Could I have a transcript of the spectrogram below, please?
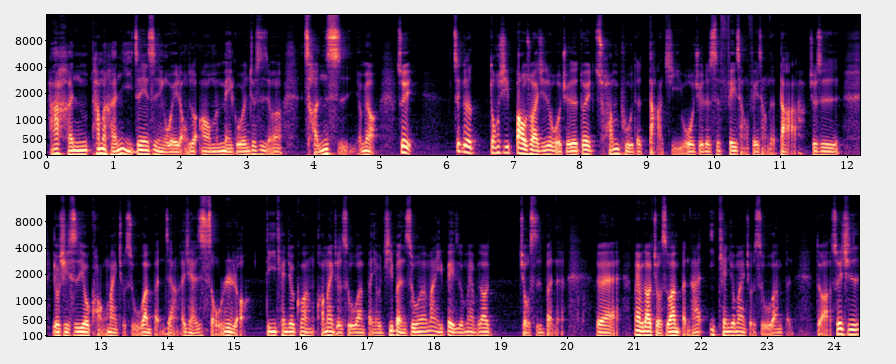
他很，他们很以这件事情为荣，说哦，我们美国人就是什么诚实，有没有？所以这个东西爆出来，其实我觉得对川普的打击，我觉得是非常非常的大啦。就是尤其是又狂卖九十五万本这样，而且还是首日哦，第一天就狂狂卖九十五万本，有几本书卖一辈子都卖不到九十本的，对对？卖不到九十万本，他一天就卖九十五万本，对吧？所以其实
